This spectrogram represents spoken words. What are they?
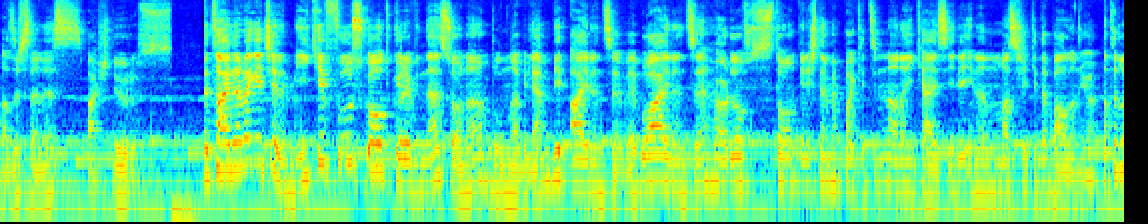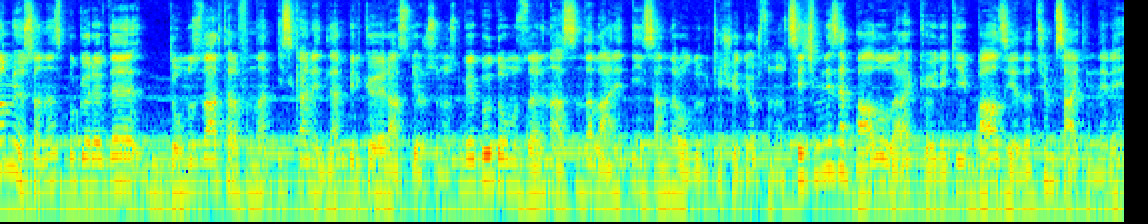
hazırsanız başlıyoruz. Detaylara geçelim. İlki Fool's Gold görevinden sonra bulunabilen bir ayrıntı ve bu ayrıntı Heart of Stone genişleme paketinin ana hikayesiyle inanılmaz şekilde bağlanıyor. Hatırlamıyorsanız bu görevde domuzlar tarafından iskan edilen bir köye rastlıyorsunuz ve bu domuzların aslında lanetli insanlar olduğunu keşfediyorsunuz. Seçiminize bağlı olarak köydeki bazı ya da tüm sakinleri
